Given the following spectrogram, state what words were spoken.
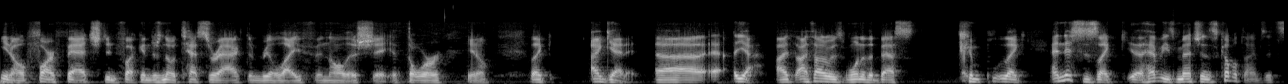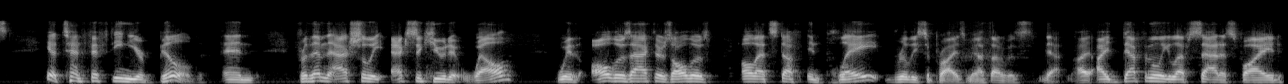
you know, far fetched and fucking there's no Tesseract in real life and all this shit. Thor, you know, like I get it. Uh, yeah, I, I thought it was one of the best, compl- like, and this is like uh, Heavy's mentioned this a couple times. It's, you know, 10, 15 year build. And for them to actually execute it well, with all those actors, all those all that stuff in play really surprised me. I thought it was yeah. I, I definitely left satisfied.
